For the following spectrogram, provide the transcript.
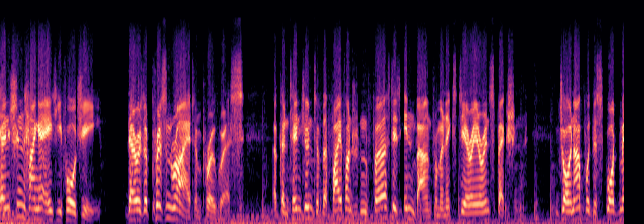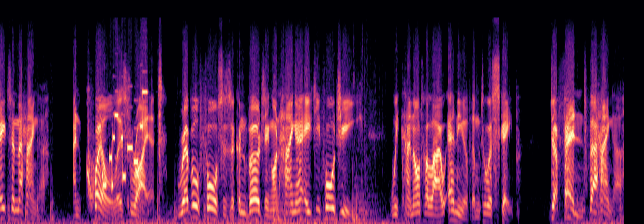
Attention Hangar 84G. There is a prison riot in progress. A contingent of the 501st is inbound from an exterior inspection. Join up with the squad mates in the hangar and quell this riot. Rebel forces are converging on Hangar 84G. We cannot allow any of them to escape. Defend the hangar!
